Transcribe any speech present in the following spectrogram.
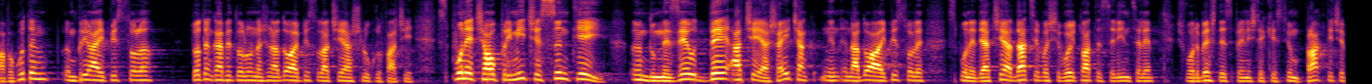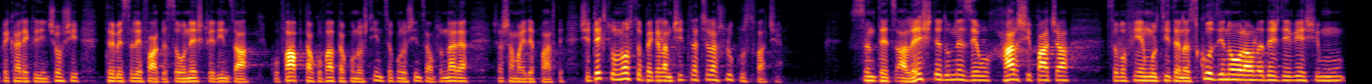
Cum a făcut în, în prima epistolă, tot în capitolul 1 și în a doua epistolă aceeași lucru face. Spune ce au primit ce sunt ei în Dumnezeu de aceea. Și aici, în, în a doua epistolă, spune de aceea dați-vă și voi toate selințele și vorbește despre niște chestiuni practice pe care credincioșii trebuie să le facă. Să unești credința cu fapta, cu fapta cunoștință, cunoștința înfrânarea și așa mai departe. Și textul nostru pe care l-am citit, același lucru se face. Sunteți aleși de Dumnezeu, har și pacea să vă fie înmulțite, născuți din nou la o nădejde vie și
